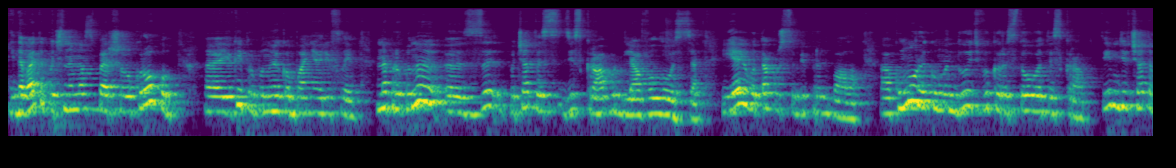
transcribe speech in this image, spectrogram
І давайте почнемо з першого кроку, е, який пропонує компанія Oriflame. Вона пропонує е, з, почати зі скрабу для волосся. І я його також собі придбала. Кому рекомендують використовувати скраб? Тим дівчатам,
